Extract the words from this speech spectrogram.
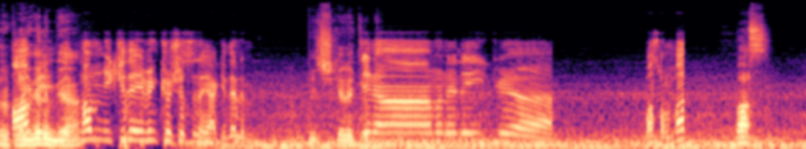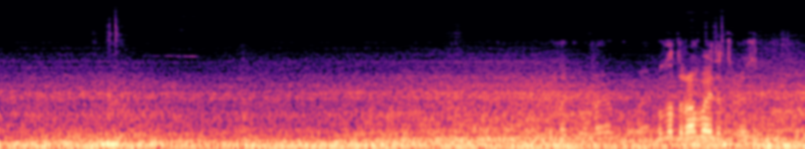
Circle'a Abi gidelim de ya. tam ikide evin köşesine ya gidelim. Hiç gerek yok. Selamun aleyküm. Bas onu bas. Bas. Yok mu be?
